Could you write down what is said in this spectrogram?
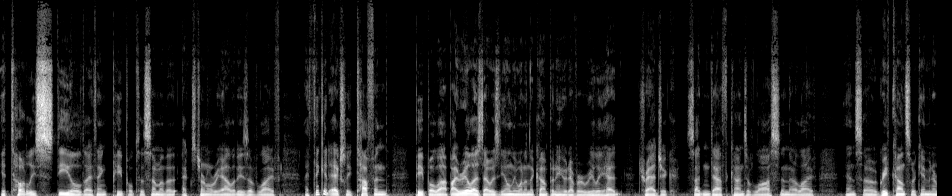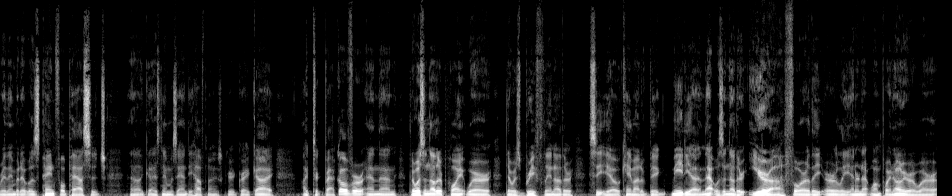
it totally steeled, I think, people to some of the external realities of life. I think it actually toughened – people up. I realized I was the only one in the company who'd ever really had tragic, sudden death kinds of loss in their life. And so grief counselor came and everything, but it was painful passage. Uh, the guy's name was Andy Huffman. He was a great, great guy. I took back over, and then there was another point where there was briefly another CEO came out of big media, and that was another era for the early Internet 1.0 era where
